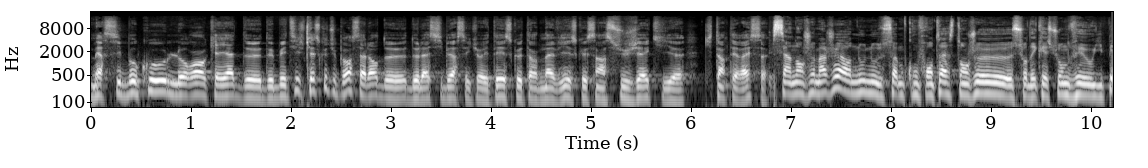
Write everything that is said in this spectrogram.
Merci beaucoup, Laurent Kayat de, de Qu'est-ce que tu penses alors de, la cybersécurité? Est-ce que tu as un avis? Est-ce que c'est un sujet qui, euh, qui t'intéresse? C'est un enjeu majeur. Nous, nous sommes confrontés à cet enjeu sur des questions de VOIP.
